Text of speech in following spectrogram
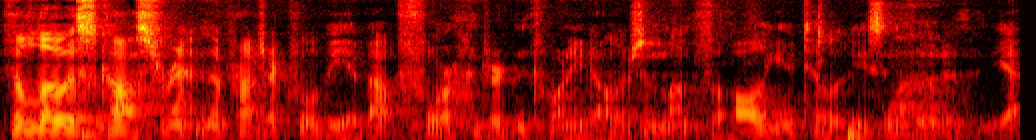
the lowest cost rent in the project will be about $420 a month, all utilities included. Yeah.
